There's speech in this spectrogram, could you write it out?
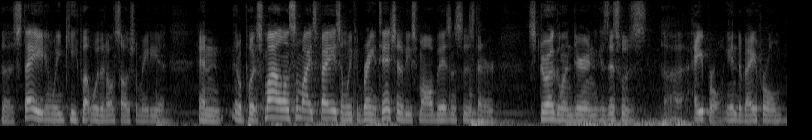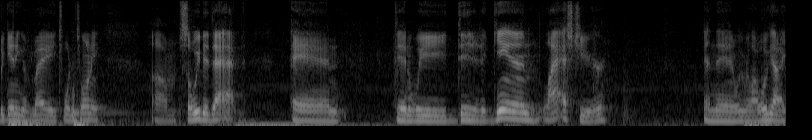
the state, and we can keep up with it on social media, and it'll put a smile on somebody's face, and we can bring attention to these small businesses that are struggling during because this was uh, April, end of April, beginning of May, 2020. Um, so we did that, and then we did it again last year and then we were like, well, we got to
